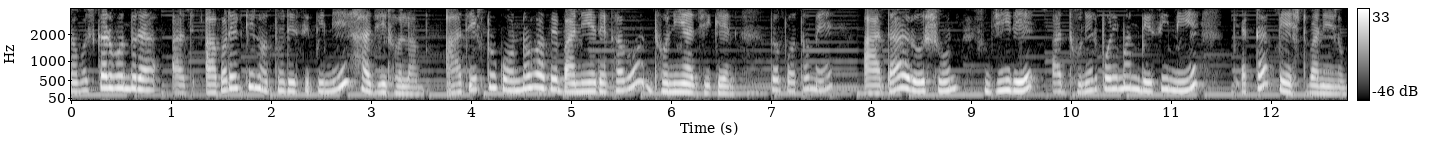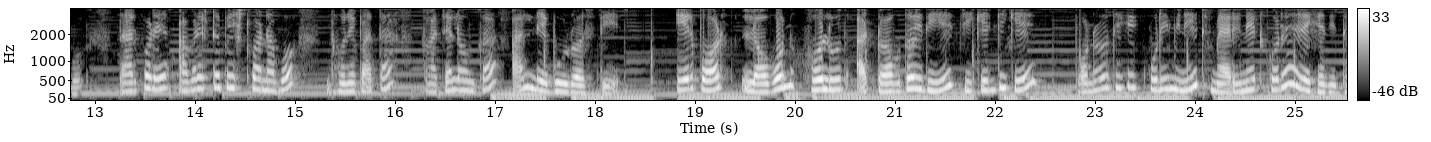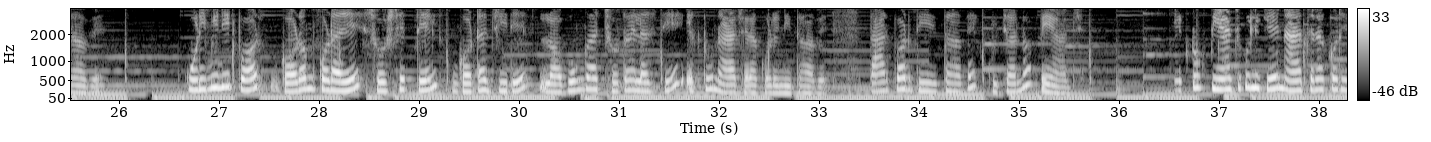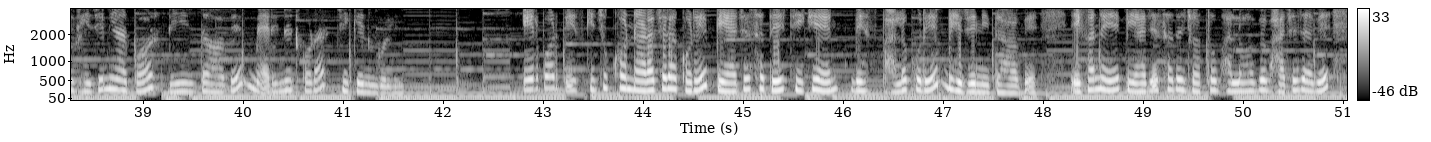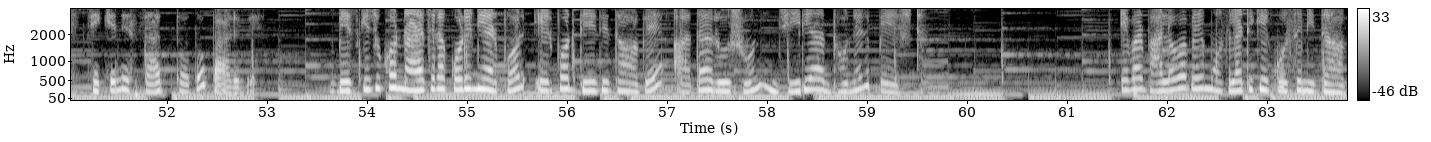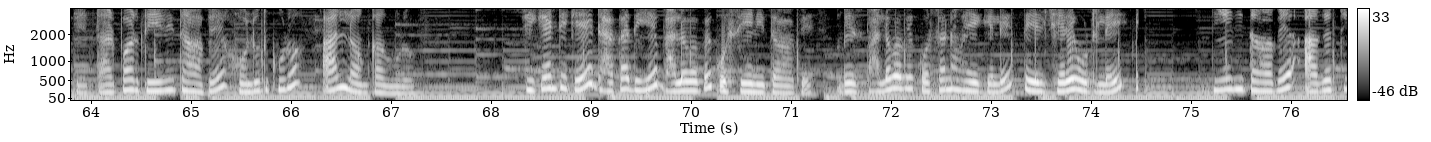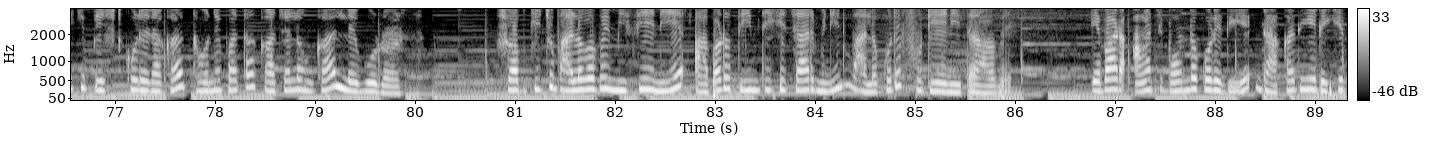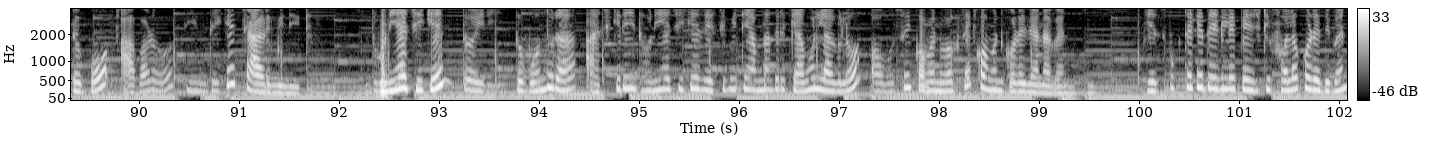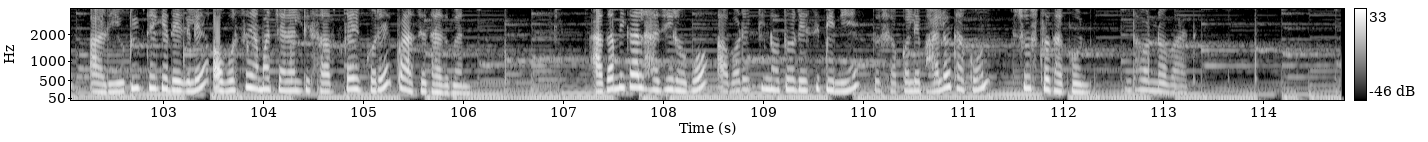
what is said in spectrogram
নমস্কার বন্ধুরা, আজ আবার একটি নতুন রেসিপি নিয়ে হাজির হলাম। আজ একটু অন্যভাবে বানিয়ে দেখাবো ধনিয়া চিকেন তো প্রথমে আদা, রসুন, জিরে আর ধনের পরিমাণ বেশি নিয়ে একটা পেস্ট বানিয়ে নেব। তারপরে আবার একটা পেস্ট বানাবো ধনে পাতা, কাঁচা লঙ্কা আর লেবুর রস দিয়ে। এরপর লবণ, হলুদ আর টক দই দিয়ে চিকেনটিকে পনেরো থেকে কুড়ি মিনিট ম্যারিনেট করে রেখে দিতে হবে। কুড়ি মিনিট পর গরম কড়াইয়ে সর্ষের তেল, গোটা জিরে, লবঙ্গ আর ছোটো এলাচ দিয়ে একটু নাড়াচাড়া করে নিতে হবে। তারপর দিয়ে দিতে হবে কুচানো পেঁয়াজ। একটু পেঁয়াজগুলিকে নাড়াচাড়া করে ভেজে নেওয়ার পর দিয়ে দিতে হবে ম্যারিনেট করা চিকেনগুলি এরপর বেশ কিছুক্ষণ নাড়াচাড়া করে পেঁয়াজের সাথে চিকেন বেশ ভালো করে ভেজে নিতে হবে। এখানে পেঁয়াজের সাথে যত ভালোভাবে ভাজা যাবে, চিকেনের স্বাদ তত বাড়বে। বেশ কিছুক্ষণ নাড়াচাড়া করে নেওয়ার পর এরপর দিয়ে দিতে হবে আদা, রসুন, জিরে আর ধনের পেস্ট। এবার ভালোভাবে মশলাটিকে কষে নিতে হবে। তারপর দিয়ে দিতে হবে হলুদ গুঁড়ো আর লঙ্কা গুঁড়ো। চিকেনটিকে ঢাকা দিয়ে ভালোভাবে কষিয়ে নিতে হবে। বেশ ভালোভাবে কষানো হয়ে গেলে তেল ছেড়ে উঠলেই দিয়ে দিতে হবে আগের থেকে পেস্ট করে রাখা ধনে পাতা কাঁচা লঙ্কা লেবুর রস। সব কিছু ভালোভাবে মিশিয়ে নিয়ে আবারও তিন থেকে চার মিনিট ভালো করে ফুটিয়ে নিতে হবে। এবার আঁচ বন্ধ করে দিয়ে ঢাকা দিয়ে রেখে দেবো আবারও তিন থেকে চার মিনিট। ধনিয়া চিকেন তৈরি। তো বন্ধুরা, আজকের এই ধনিয়া চিকেন রেসিপিটি আপনাদের কেমন লাগল অবশ্যই কমেন্ট বক্সে কমেন্ট করে জানাবেন। ফেসবুক থেকে দেখলে পেজটি ফলো করে দিবেন আর ইউটিউব থেকে দেখলে অবশ্যই আমার চ্যানেলটি সাবস্ক্রাইব করে পাশে থাকবেন। আগামীকাল হাজির হব আবার একটি নতুন রেসিপি নিয়ে। তো সকলে ভালো থাকুন, সুস্থ থাকুন। ধন্যবাদ।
